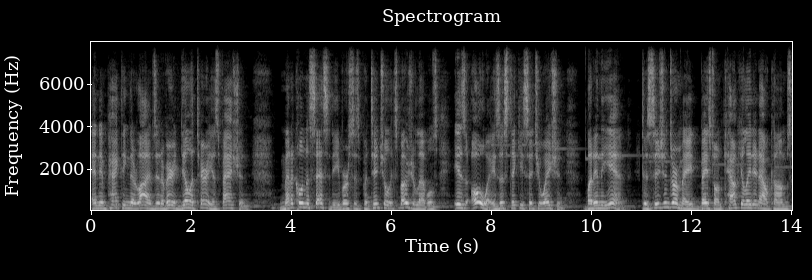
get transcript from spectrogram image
and impacting their lives in a very deleterious fashion. Medical necessity versus potential exposure levels is always a sticky situation, but in the end, decisions are made based on calculated outcomes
